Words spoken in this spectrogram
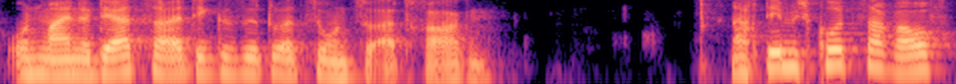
und meine derzeitige Situation zu ertragen. Nachdem ich kurz darauf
